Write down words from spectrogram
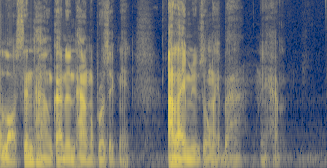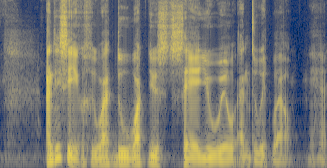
ตลอดเส้นทางของการเดินทางของโปรเจกต์เนี่ยอะไรมันอยู่ตรงไหนบ้างนะครับ อันที่ 4 ก็คือว่า do what you say you will and do it well นะฮะ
